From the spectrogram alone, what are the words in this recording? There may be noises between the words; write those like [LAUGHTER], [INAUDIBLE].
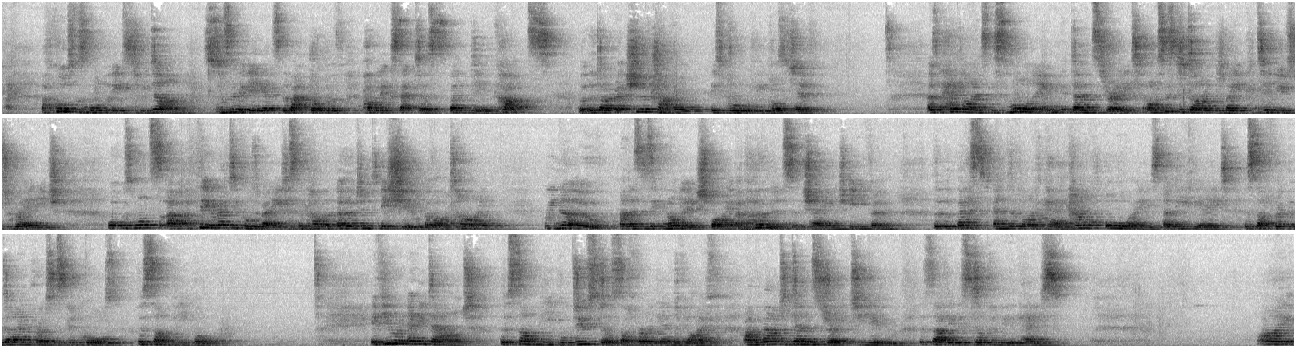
Of course, there's more that needs to be done, specifically against the backdrop of public sector spending cuts, but the direction of travel is broadly positive. As the headlines this morning demonstrate, on sister dying debate continues to rage, What was once a theoretical debate has become an urgent issue of our time. We know, and as is acknowledged by opponents of change even, that the best end-of-life care cannot always alleviate the suffering the dying process can cause for some people. If you are in any doubt that some people do still suffer at the end of life, I'm about to demonstrate to you that sadly this still can be the case.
